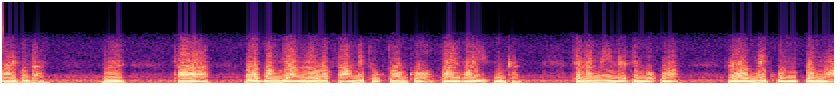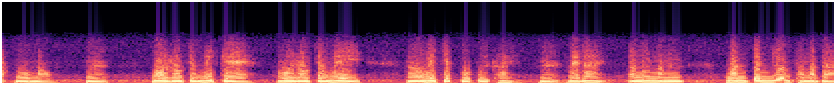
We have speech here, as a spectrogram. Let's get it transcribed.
ตายก็ได้นะถ้า โรคบางอย่างเรารักษาไม่ถูกต้องก็ตายไวอีกเหมือนกัน ฉะนั้นนี่เนี่ยจึงบอกว่า เราไม่ควรประมาทมัวเมาว่าเราจะไม่แก่ว่าเราจะไม่ไม่เจ็บปวดป่วยไข้ไม่ได้ อันนี้มันมันเป็นเรื่องธรรมดา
